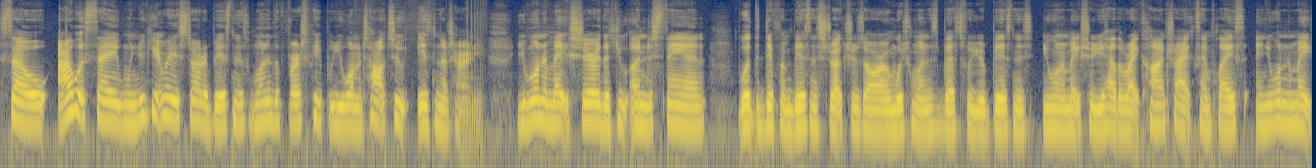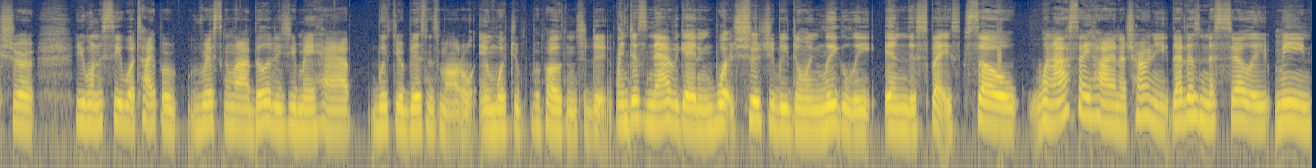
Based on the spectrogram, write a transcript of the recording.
So I would say when you're getting ready to start a business, one of the first people you want to talk to is an attorney. You want to make sure that you understand what the different business structures are and which one is best for your business. You want to make sure you have the right contracts in place and you want to make sure you want to see what type of risk and liabilities you may have with your business model and what you're proposing to do. And just navigating what should you be doing legally in this space. So when I say hire an attorney, that doesn't necessarily mean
